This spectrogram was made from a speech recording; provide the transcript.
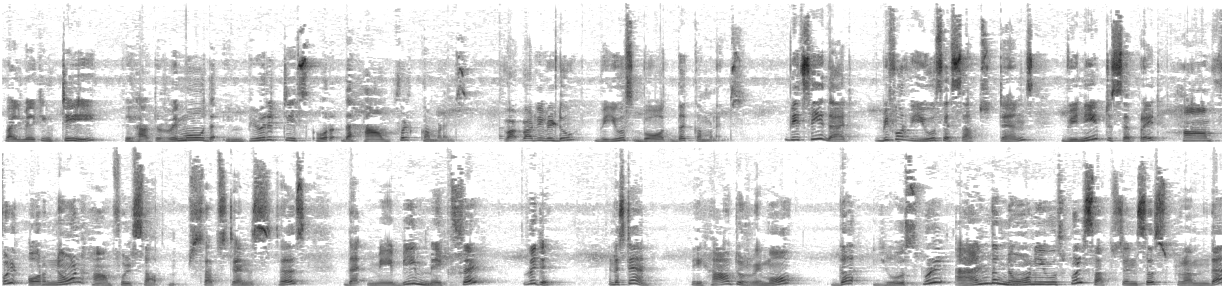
While making tea, we have to remove the impurities or the harmful components. What, what we will do? We use both the components. We see that before we use a substance, we need to separate harmful or non-harmful sub- substances that may be mixed with it. Understand? We have to remove the useful and the non-useful substances from the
